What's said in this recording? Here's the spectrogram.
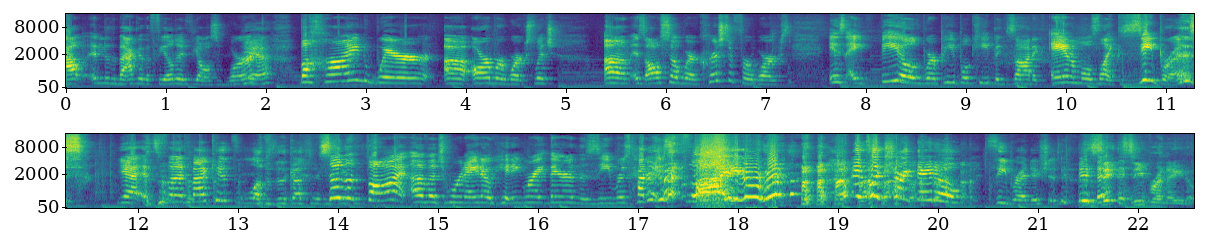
out into the back of the field if y'all's work Yeah. behind where uh, arbor works which um, is also where christopher works is a field where people keep exotic animals like zebras Yeah, it's fun. My kids love the goddamn. So the thought of a tornado hitting right there and the zebras kind of just fly. it's like Sharknado zebra edition. Z- Zebranado.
